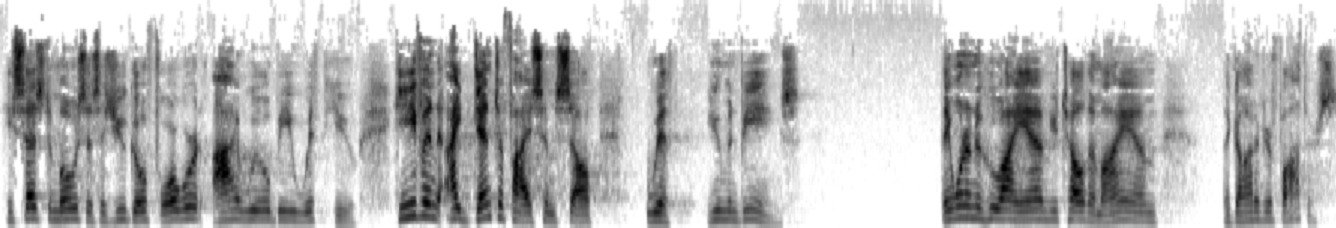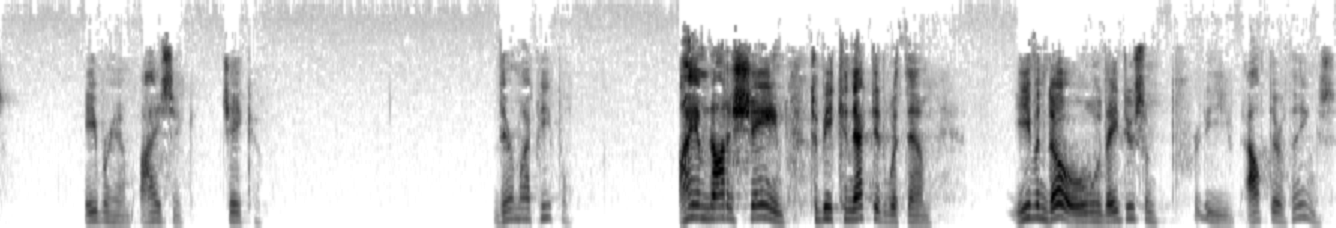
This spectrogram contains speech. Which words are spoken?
He says to Moses, As you go forward, I will be with you. He even identifies himself with human beings. They want to know who I am. You tell them, I am the God of your fathers Abraham, Isaac, Jacob. They're my people. I am not ashamed to be connected with them, even though they do some pretty out there things.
